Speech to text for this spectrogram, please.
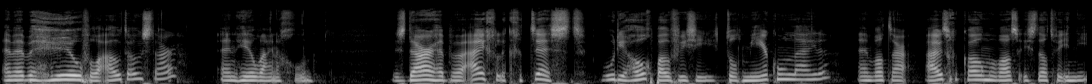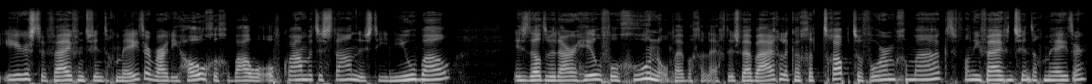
En we hebben heel veel auto's daar en heel weinig groen. Dus daar hebben we eigenlijk getest hoe die hoogbouwvisie tot meer kon leiden. En wat daar uitgekomen was, is dat we in die eerste 25 meter, waar die hoge gebouwen op kwamen te staan, dus die nieuwbouw, is dat we daar heel veel groen op hebben gelegd. Dus we hebben eigenlijk een getrapte vorm gemaakt van die 25 meter.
